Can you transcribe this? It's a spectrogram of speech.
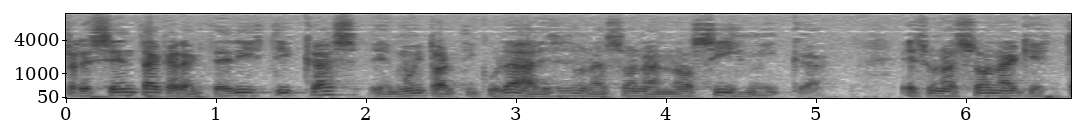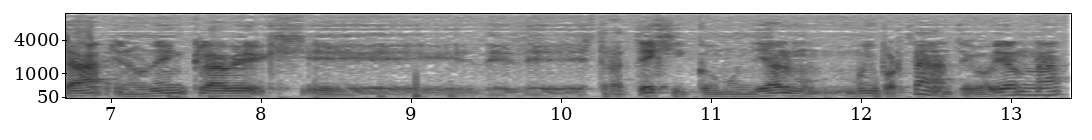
presenta características eh, muy particulares, es una zona no sísmica, es una zona que está en un enclave eh, estratégico mundial muy importante, gobierna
